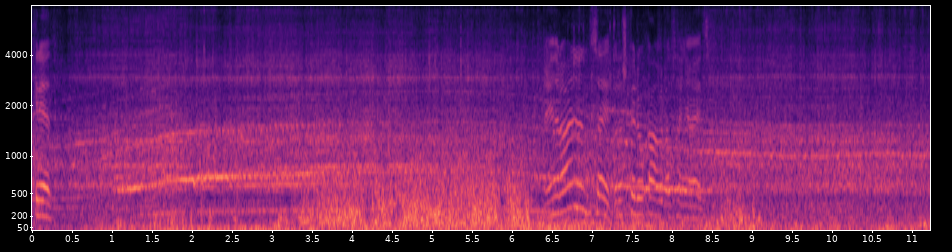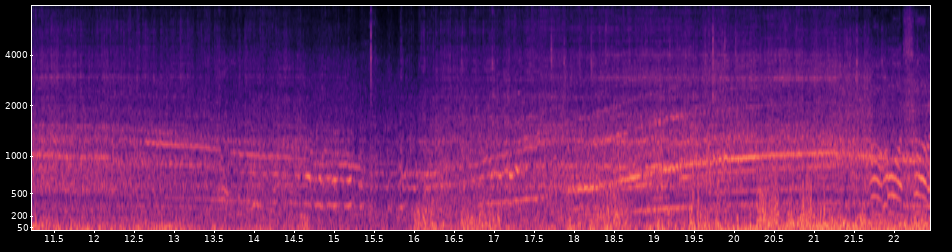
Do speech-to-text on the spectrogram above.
Секрет. А він реально цей, трошки руками розганяється. Ого, 40.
